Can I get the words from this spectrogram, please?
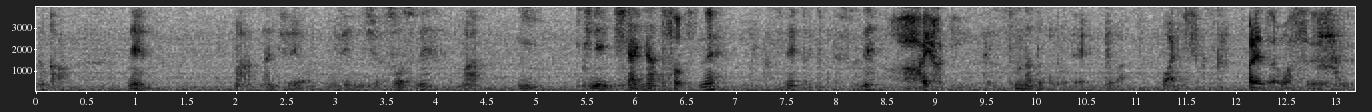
なんかね。まあ何にせよ2020そうですね。まあいい1年にしたいなと。えそうですね。思いますね。というところですかね、はいはいはい、そんなところで今日は終わりにしますか。ありがとうございます、はい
